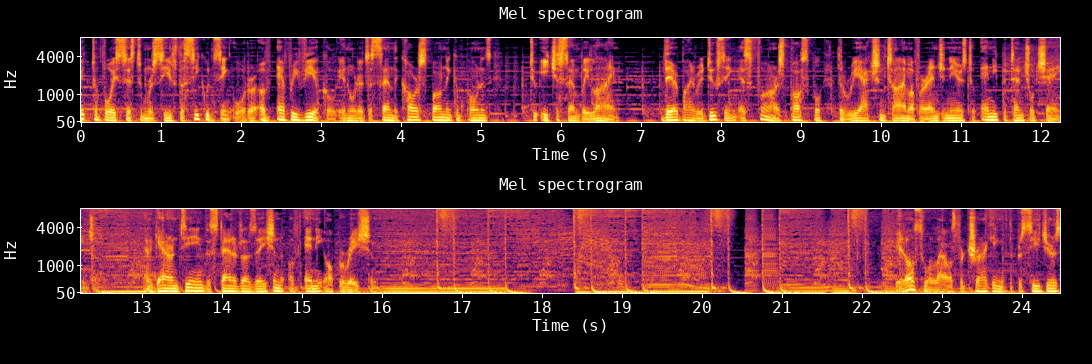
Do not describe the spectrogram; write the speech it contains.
The Pick-to-Voice system receives the sequencing order of every vehicle in order to send the corresponding components to each assembly line, thereby reducing as far as possible the reaction time of our engineers to any potential change and guaranteeing the standardization of any operation. It also allows for tracking of the procedures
